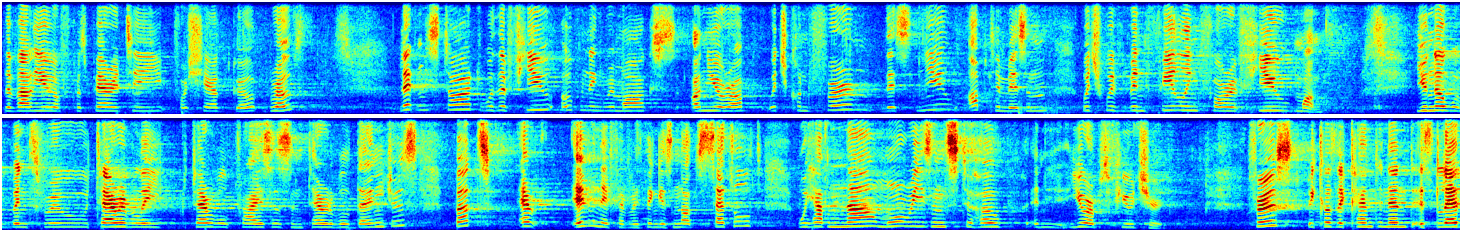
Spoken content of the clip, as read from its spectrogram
The Value of Prosperity for Shared Growth. Let me start with a few opening remarks on Europe, which confirm this new optimism which we've been feeling for a few months. You know we've been through terribly, terrible crises and terrible dangers, but even if everything is not settled, we have now more reasons to hope in Europe's future. First, because the continent is led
